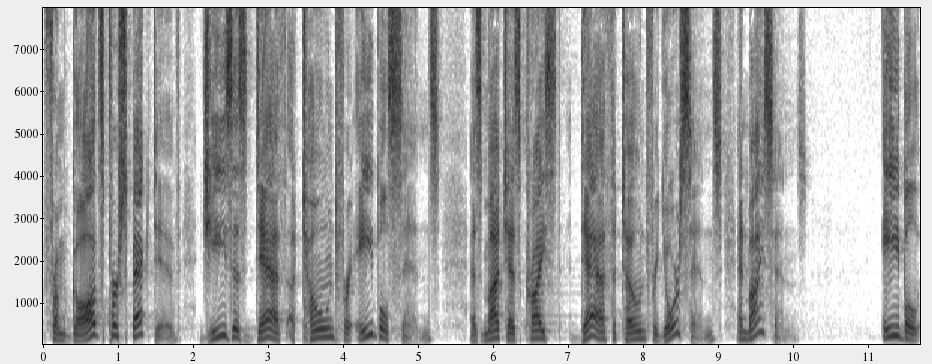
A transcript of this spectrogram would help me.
from God's perspective, Jesus' death atoned for Abel's sins as much as Christ's death atoned for your sins and my sins. Abel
